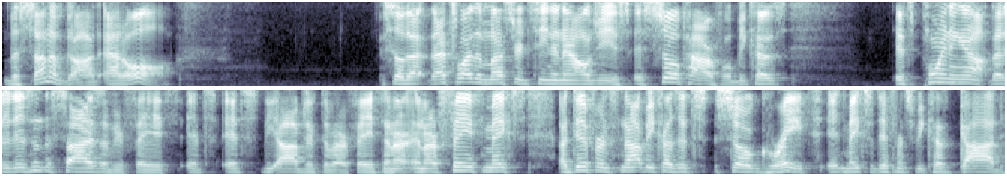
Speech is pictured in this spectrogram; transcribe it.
the Son of God at all. So that that's why the mustard seed analogy is, is so powerful because it's pointing out that it isn't the size of your faith, it's it's the object of our faith. And our and our faith makes a difference not because it's so great, it makes a difference because God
